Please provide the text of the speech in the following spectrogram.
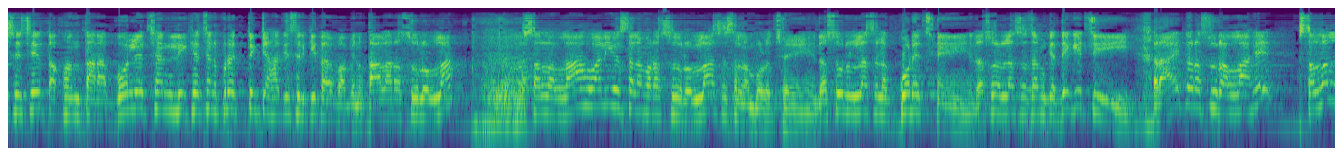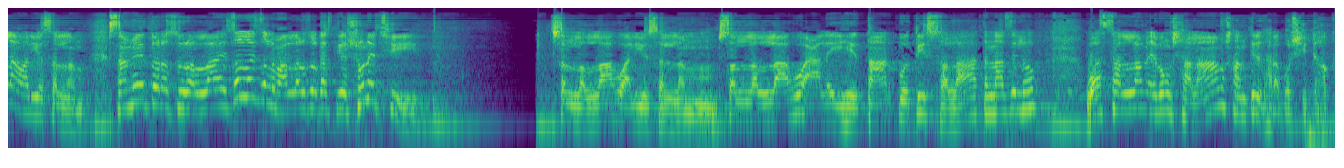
এসেছে, তখন তারা বলেছেন, লিখেছেন প্রত্যেকটি হাদিসের কিতাব পাবেন। কালা রসুল্লাহ সাল্লাহ আলী সাল্লাম রসুল্লাহ সাল্লাম বলেছেন রসুল্লাহ সাল্লাম করেছেন রসুল্লাহ সাল্লামকে দেখেছি। রায় তো রসুল আল্লাহ সাল্লাহ আলী সাল্লাম সামে তো রসুল আল্লাহ সাল্লাম আল্লাহ রসুল কাছ থেকে শুনেছি। সাল্লাহ আলী সাল্লাম সাল্লাহ আলাইহে, তার প্রতি সালাত নাজিল হোক ওয়াসাল্লাম এবং সালাম শান্তির ধারা বর্ষিত হোক।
